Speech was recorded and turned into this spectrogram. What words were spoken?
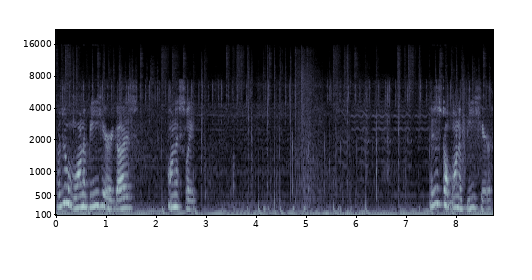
I don't want to be here, guys. Honestly. I just don't want to be here.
